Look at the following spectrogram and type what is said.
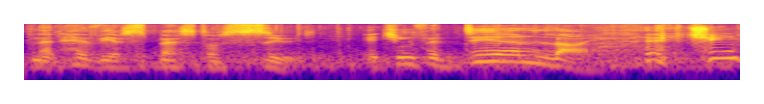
in that heavy asbestos suit, itching for dear life. Itching?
